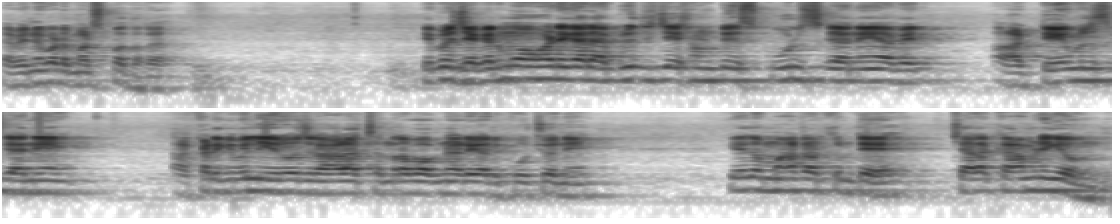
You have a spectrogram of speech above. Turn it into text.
అవన్నీ కూడా మర్చిపోతారా? ఇప్పుడు జగన్మోహన్ రెడ్డి గారు అభివృద్ధి చేసినటువంటి స్కూల్స్ కానీ అవి ఆ టేబుల్స్ కానీ అక్కడికి వెళ్ళి ఈరోజు నారా చంద్రబాబు నాయుడు గారు కూర్చొని ఏదో మాట్లాడుతుంటే చాలా కామెడీగా ఉంది.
